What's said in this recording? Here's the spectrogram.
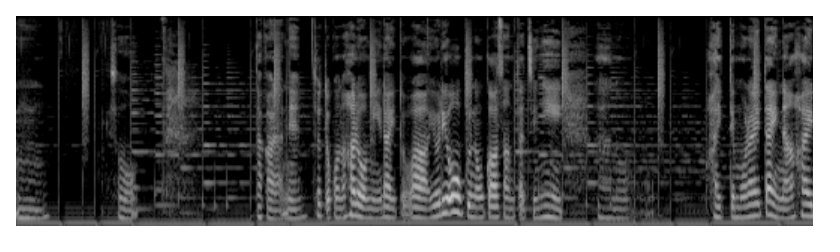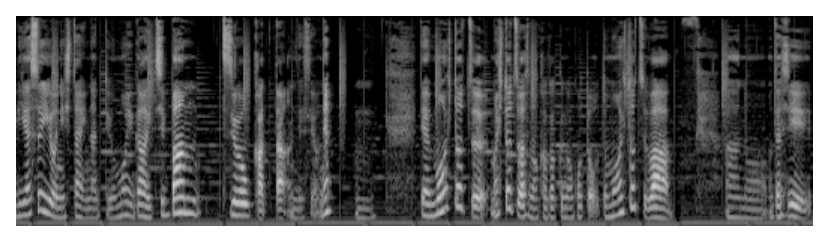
うん、そう。だからねちょっとこの「ハローミーライト」はより多くのお母さんたちにあの入ってもらいたいな入りやすいようにしたいなっていう思いが一番強かったんですよね。うん、でもう一つ、まあ、一つはその価格のことともう一つはあの私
